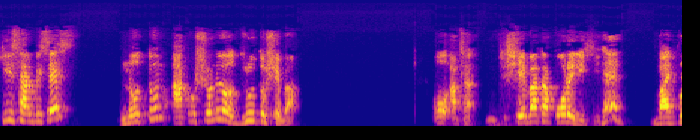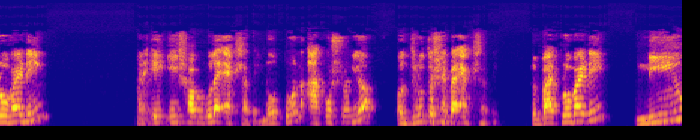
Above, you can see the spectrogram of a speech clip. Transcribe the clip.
কি সার্ভিসেস নতুন, আকর্ষণীয়, দ্রুত সেবা। ও আচ্ছা সেবাটা পরে লিখি হ্যাঁ? বাই প্রোভাইডিং মানে এই এই সবগুলো একসাথে। নতুন, আকর্ষণীয় ও দ্রুত সেবা একসাথে। তো বাই প্রোভাইডিং নিউ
